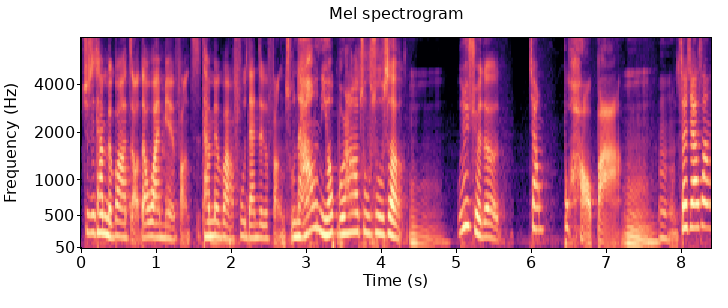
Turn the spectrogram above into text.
就是他没有办法找到外面的房子，他没有办法负担这个房租，然后你又不让他住宿舍，嗯，我就觉得这样不好吧，嗯。嗯，再加上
